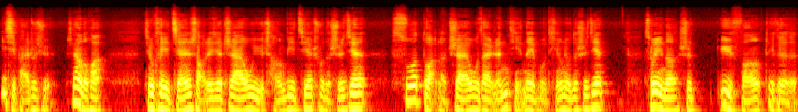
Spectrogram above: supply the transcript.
一起排出去。这样的话，就可以减少这些致癌物与肠壁接触的时间，缩短了致癌物在人体内部停留的时间。所以呢，是预防这个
